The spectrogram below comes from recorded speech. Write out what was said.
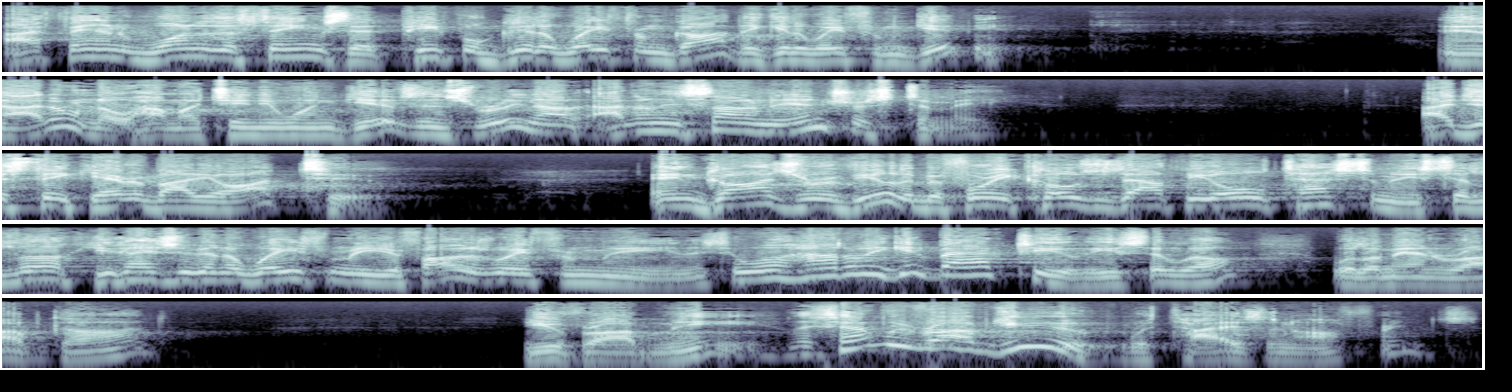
I found one of the things that people get away from God, they get away from giving. And I don't know how much anyone gives, and it's really not, I don't, it's not an interest to me. I just think everybody ought to. And God's revealed it before he closes out the Old Testament. He said, look, you guys have been away from me. Your father's away from me. And they said, well, how do we get back to you? He said, well, will a man rob God? You've robbed me. They said, we robbed you with tithes and offerings.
